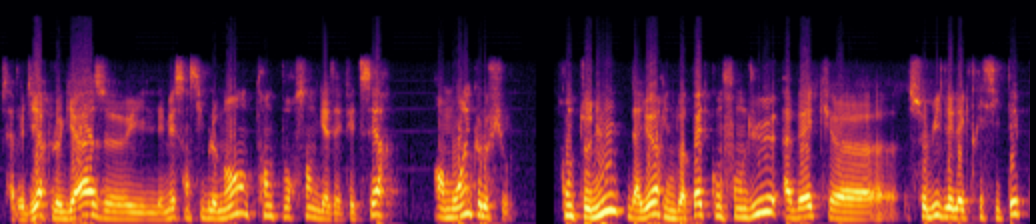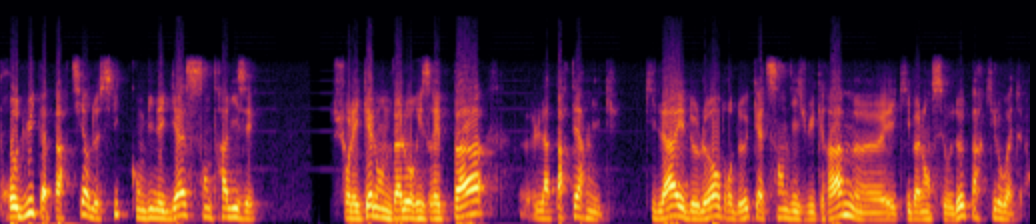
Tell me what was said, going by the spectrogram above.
Ça veut dire que le gaz, il émet sensiblement 30% de gaz à effet de serre en moins que le fioul. Compte tenu, d'ailleurs, il ne doit pas être confondu avec euh, celui de l'électricité produite à partir de cycles combinés gaz centralisés, sur lesquels on ne valoriserait pas euh, la part thermique, qui là est de l'ordre de 418 grammes euh, équivalent CO2 par kilowattheure.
